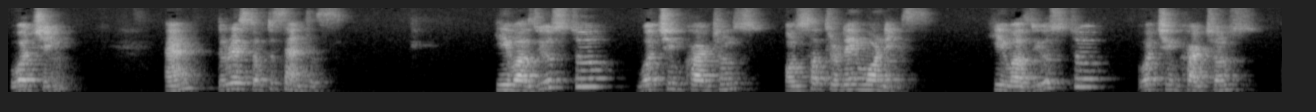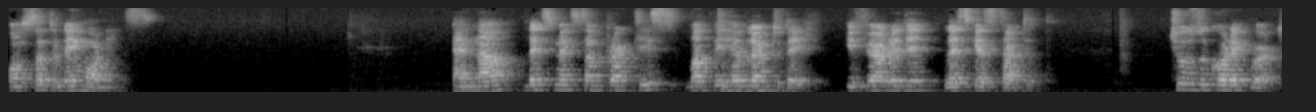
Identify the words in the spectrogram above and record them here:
watching and the rest of the sentence. He was used to watching cartoons on Saturday mornings. He was used to watching cartoons on Saturday mornings. And now let's make some practice what we have learned today. If you are ready, let's get started. Choose the correct word.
